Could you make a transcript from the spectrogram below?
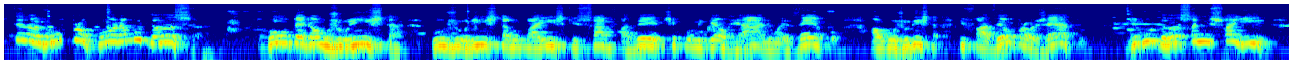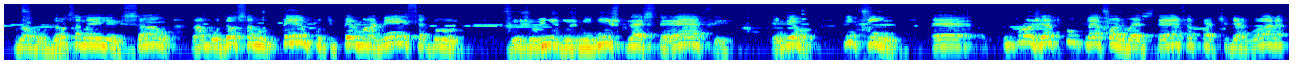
entendeu? Vamos propor a mudança. Vamos pegar um jurista, um jurista num país que sabe fazer, tipo Miguel Reale, um exemplo, algum jurista, e fazer um projeto de mudança nisso aí, na mudança na eleição, na mudança no tempo de permanência do, do juiz, dos ministros do STF, entendeu? Enfim, é, um projeto completo. Olha, o STF, a partir de agora,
